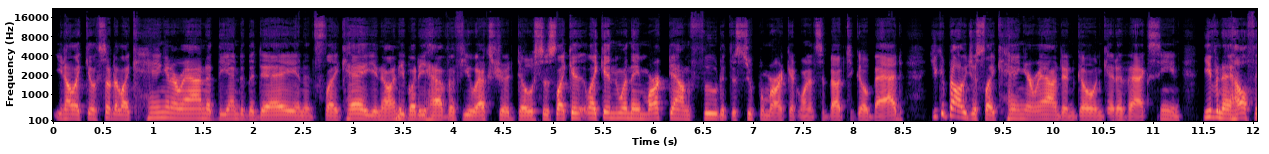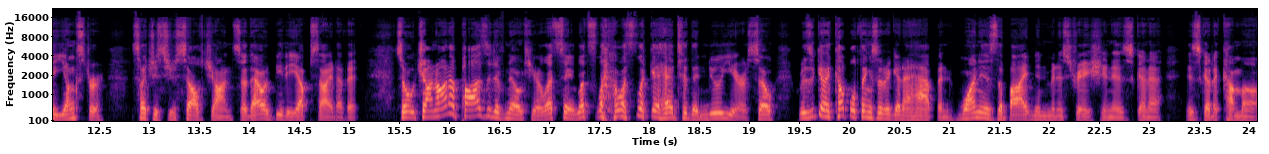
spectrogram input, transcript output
you know, like you're sort of like hanging around at the end of the day, and it's like, hey, you know, anybody have a few extra doses? Like, like in when they mark down food at the supermarket when it's about to go bad, you could probably just like hang around and go and get a vaccine. Even a healthy youngster such as yourself, John. So that would be the upside of it. So, John, on a positive note here, let's say let's let's look ahead to the new year. So, there's a couple things that are going to happen. One is the Biden administration is gonna is to come uh,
